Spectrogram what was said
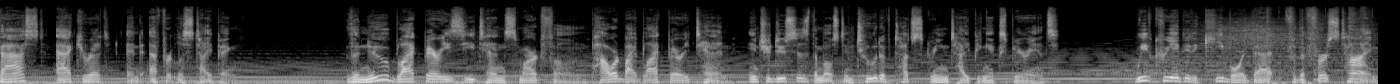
Fast, accurate, and effortless typing. The new BlackBerry Z10 smartphone, powered by BlackBerry 10, introduces the most intuitive touchscreen typing experience. We've created a keyboard that, for the first time,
